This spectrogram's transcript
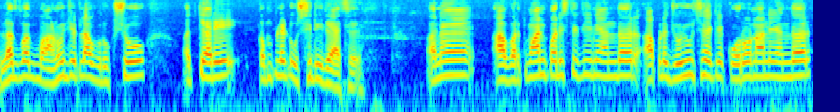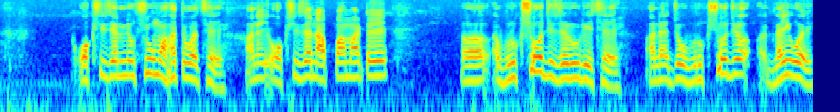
લગભગ બાણું જેટલા વૃક્ષો અત્યારે કમ્પ્લીટ ઉછરી રહ્યા છે. અને આ વર્તમાન પરિસ્થિતિની અંદર આપણે જોયું છે કે કોરોનાની અંદર ઓક્સિજનનું શું મહત્ત્વ છે? અને ઓક્સિજન આપવા માટે વૃક્ષો જ જરૂરી છે. અને જો વૃક્ષો જ નહીં હોય,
